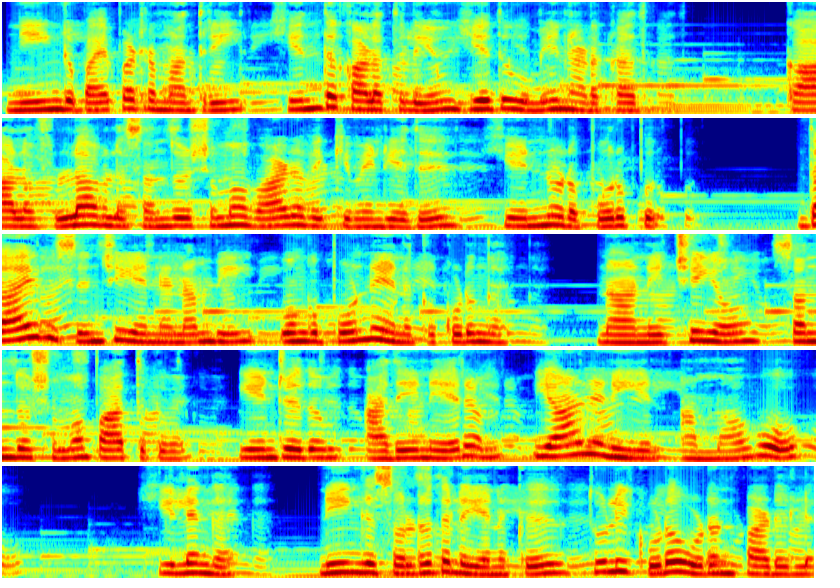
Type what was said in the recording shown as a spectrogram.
நீங்க பயப்படுற மாதிரி எந்த காலத்திலயும் எதுவுமே நடக்காது. காலம் ஃபுல்லா அவளை சந்தோஷமா வாழ வைக்க வேண்டியது என்னோட பொறுப்பு. தயவு செஞ்சு என்னை நம்பி உங்க பொண்ணு எனக்கு கொடுங்க. நான் நிச்சயம் சந்தோஷமா பாத்துக்குவேன். என்றதும் அதே நேரம் யாழினியின் அம்மாவோ இல்லங்க நீங்க சொல்றதுல எனக்கு துளி கூட உடன்பாடு இல்ல.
